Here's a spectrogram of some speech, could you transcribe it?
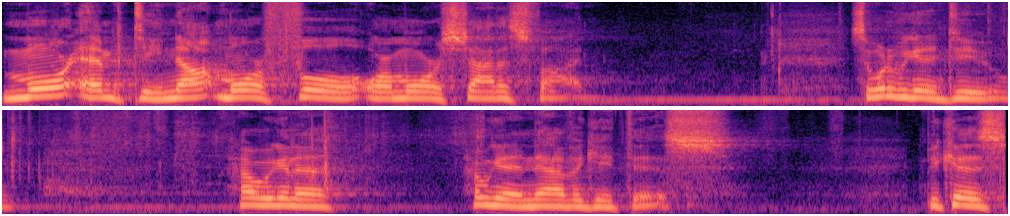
more empty, not more full or more satisfied. So, what are we going to do? How are we to how are we to navigate this? Because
